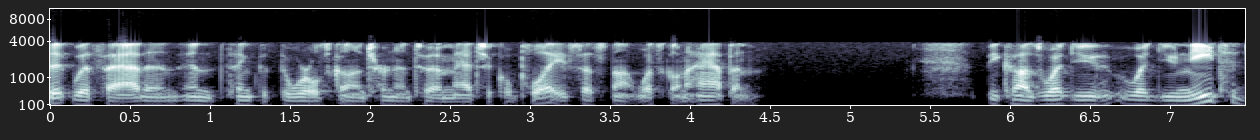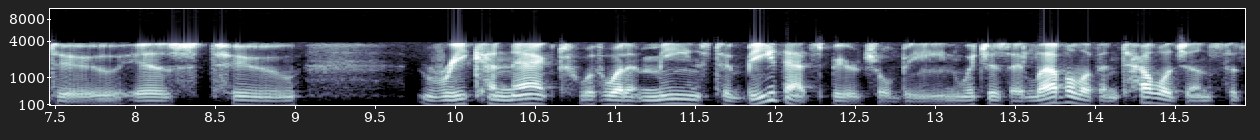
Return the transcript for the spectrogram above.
sit with that and, and think that the world's going to turn into a magical place. That's not what's going to happen. Because what you what you need to do is to reconnect with what it means to be that spiritual being, which is a level of intelligence that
